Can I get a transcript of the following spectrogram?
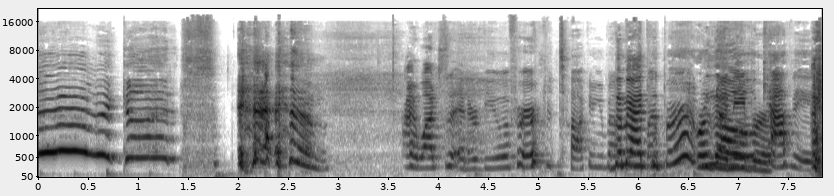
oh my god. I watched the interview of her talking about The Mad one. Pooper or the no, neighbor? Kathy.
